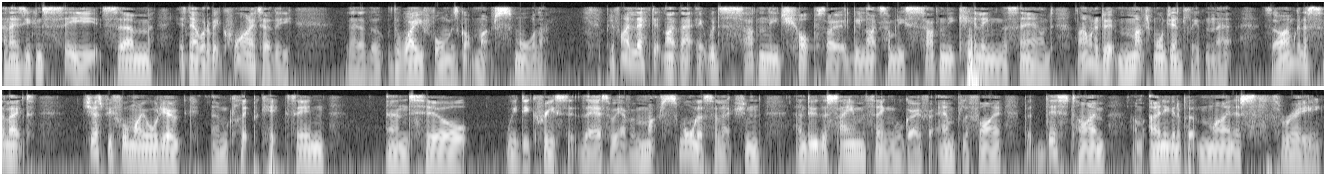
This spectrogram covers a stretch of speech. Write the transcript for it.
And as you can see, it's um, it's now got a bit quieter. The, the the the waveform has got much smaller. But if I left it like that, it would suddenly chop, so it would be like somebody suddenly killing the sound. And I want to do it much more gently than that. So I'm going to select just before my audio um, clip kicks in until we decrease it there so we have a much smaller selection and do the same thing. We'll go for amplify but this time I'm only going to put minus 3.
